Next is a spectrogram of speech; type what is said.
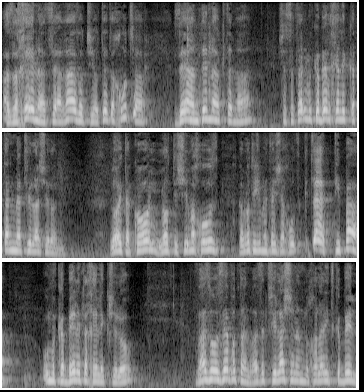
אז לכן, הסערה הזאת שיוצאת החוצה, זה האנטנה הקטנה, שהשטן מקבל חלק קטן מהתפילה שלנו. לא את הכל, לא 90 אחוז, גם לא 99 אחוז, קצת, טיפה. הוא מקבל את החלק שלו, ואז הוא עוזב אותנו, אז התפילה שלנו יכולה להתקבל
